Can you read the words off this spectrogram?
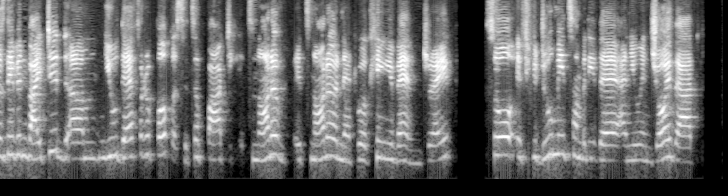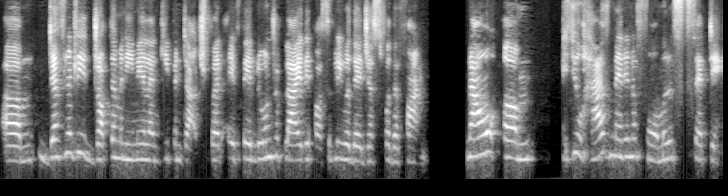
Because they've invited um, you there for a purpose. It's a party. It's not a it's not a networking event right? So if you do meet somebody there and you enjoy that um, definitely drop them an email and keep in touch. But if they don't reply they possibly were there just for the fun. Now um, if you have met in a formal setting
